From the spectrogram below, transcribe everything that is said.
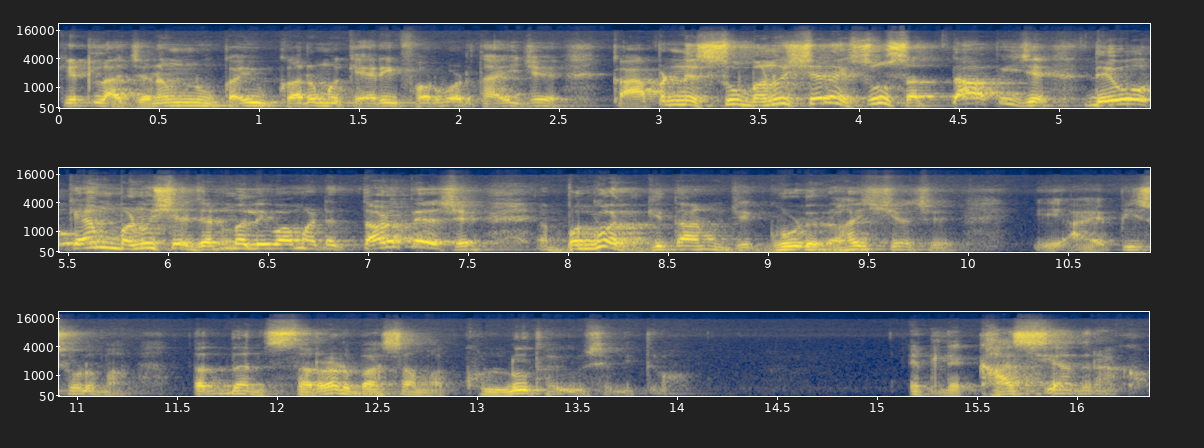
કેટલા જન્મનું કયું કર્મ કેરી ફોરવર્ડ થાય છે, કે આપણને શું મનુષ્યને શું સત્તા આપી છે, દેવો કેમ મનુષ્ય જન્મ લેવા માટે તડપે છે, ભગવદ્ ગીતાનું જે ગૂઢ રહસ્ય છે, એ આ એપિસોડમાં તદ્દન સરળ ભાષામાં ખુલ્લું થયું છે મિત્રો. એટલે ખાસ યાદ રાખો.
